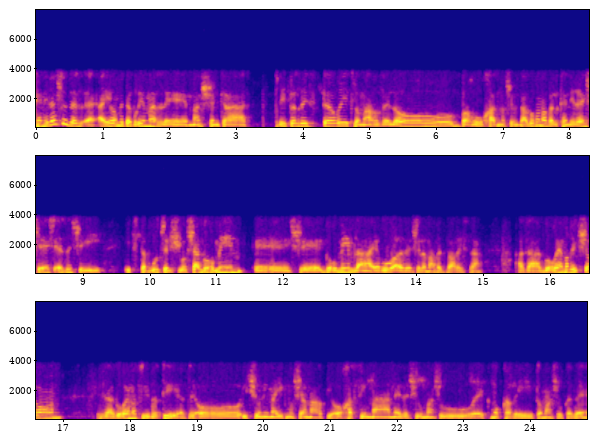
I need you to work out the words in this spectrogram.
כנראה שזה, היום מדברים על מה שנקרא triple risk theory, כלומר זה לא ברור חד משמעית מה הגורם, אבל כנראה שיש איזושהי הצטברות של שלושה גורמים אה, שגורמים לאירוע הזה של המוות בעריסה. אז הגורם הראשון זה הגורם הסביבתי, אז זה או עישון אמאי כמו שאמרתי, או חסימה מאיזשהו משהו אה, כמו כרית או משהו כזה.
